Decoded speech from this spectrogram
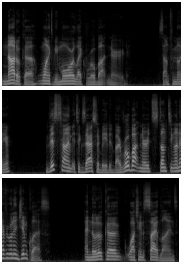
Nodoka wanting to be more like Robot Nerd. Sound familiar? This time it's exacerbated by Robot Nerd stunting on everyone in gym class, and Nodoka watching the sidelines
